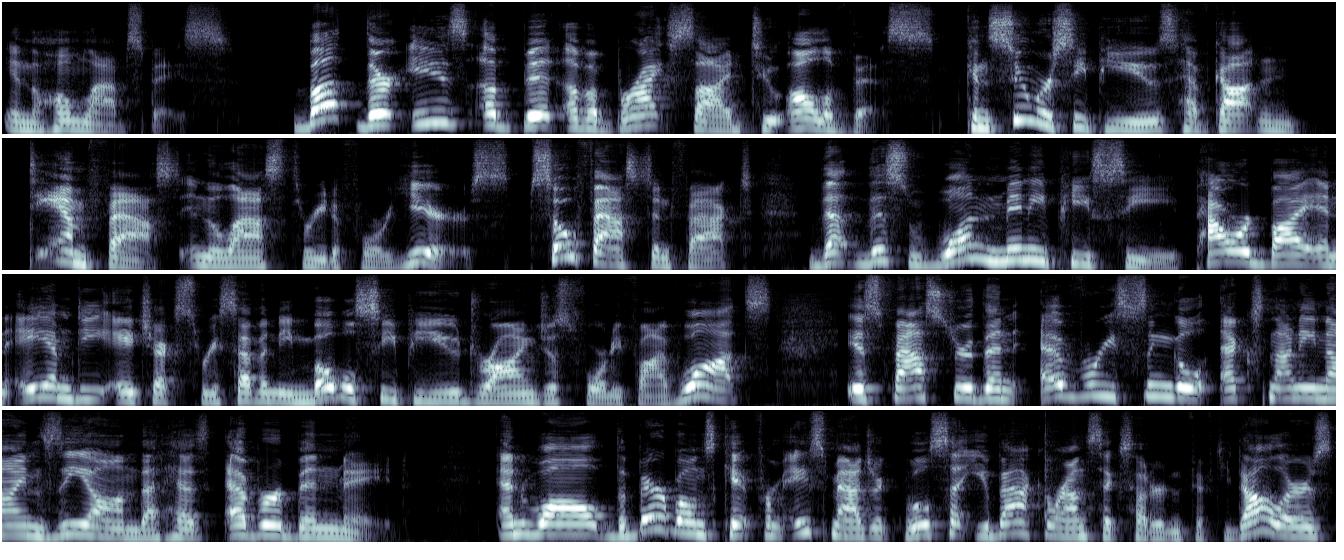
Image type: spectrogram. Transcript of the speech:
in the home lab space. But there is a bit of a bright side to all of this. Consumer CPUs have gotten damn fast in the last three to four years. So fast, in fact, that this one mini PC, powered by an AMD HX370 mobile CPU drawing just 45 watts, is faster than every single X99 Xeon that has ever been made. And while the bare bones kit from Acemagic will set you back around $650,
